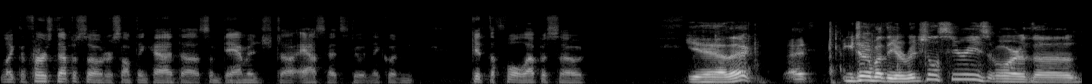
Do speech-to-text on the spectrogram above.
like the first episode or something had uh, some damaged uh, assets to it and they couldn't get the full episode. Yeah, that. I, you talking about the original series or the?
